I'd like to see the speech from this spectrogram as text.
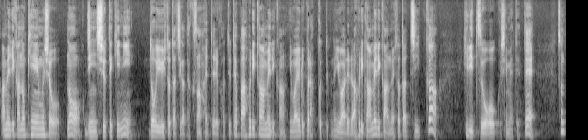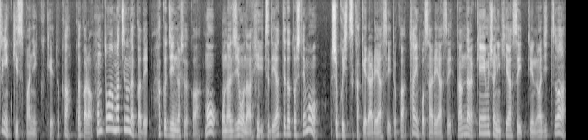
アメリカの刑務所の人種的にどういう人たちがたくさん入ってるかっていうと、やっぱアフリカンアメリカン、いわゆるブラックって言われるアフリカンアメリカンの人たちが比率を多く占めてて、その次にヒスパニック系とか、だから本当は街の中で白人の人とかも同じような比率でやってたとしても、職質かけられやすいとか、逮捕されやすい、なんなら刑務所に来やすいっていうのは実は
